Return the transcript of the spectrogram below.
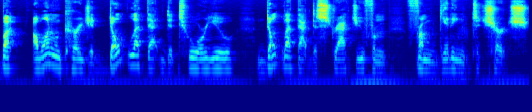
But I want to encourage you don't let that detour you. Don't let that distract you from from getting to church.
